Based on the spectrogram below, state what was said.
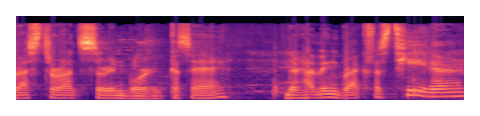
restaurant Surinborg kasi they're having breakfast here.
